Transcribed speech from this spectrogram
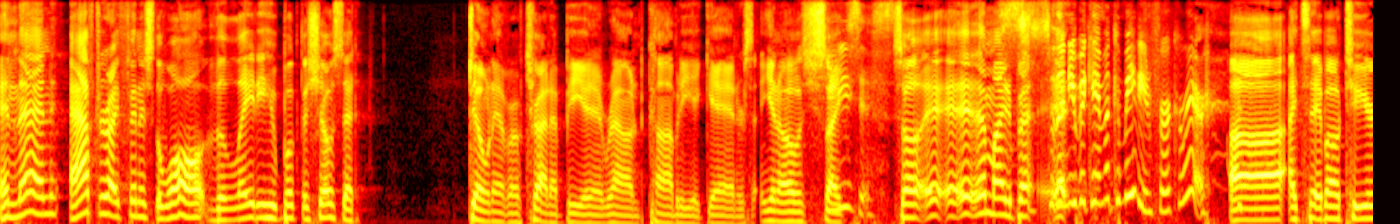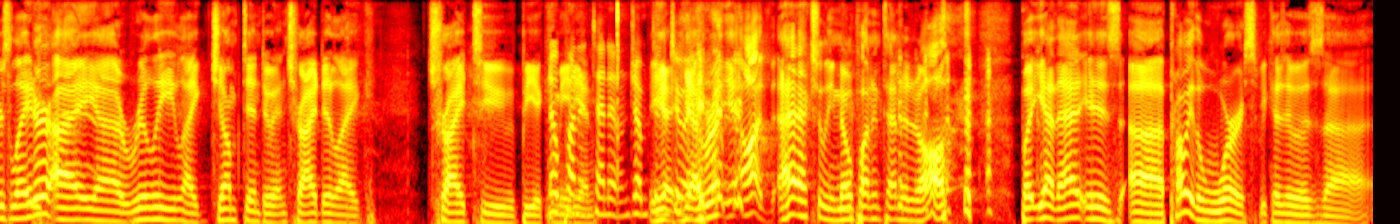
And then after I finished the wall, the lady who booked the show said, "Don't ever try to be around comedy again," or you know, it's just like Jesus. so. It, it, it might have been. So then you became a comedian for a career. Uh, I'd say about two years later, I uh, really like jumped into it and tried to like try to be a comedian No pun intended. I jumped Yeah, into yeah, it. right. Yeah, oh, actually, no pun intended at all. but yeah, that is uh, probably the worst because it was uh,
